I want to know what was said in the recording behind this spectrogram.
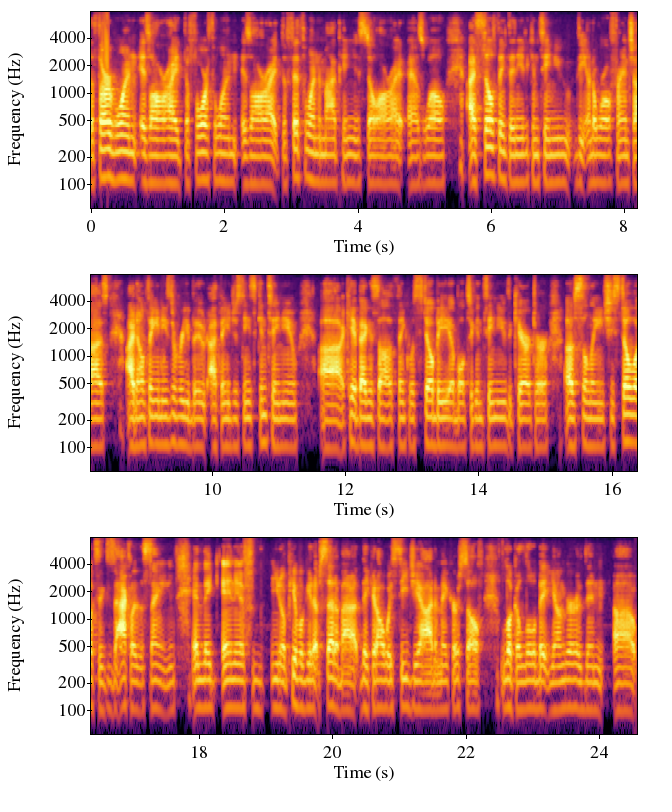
The third one is all right. The fourth one is all right. The fifth one, in my opinion, is still all right as well. I still think they need to continue the Underworld franchise. I don't think it needs a reboot. I think it just needs to continue. Uh, Kate Beckinsale, I think, will still be able to continue the character of Selene. She still looks exactly the same, and they and if you know people get upset about it, they could always CGI to make herself look a little bit younger than uh,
